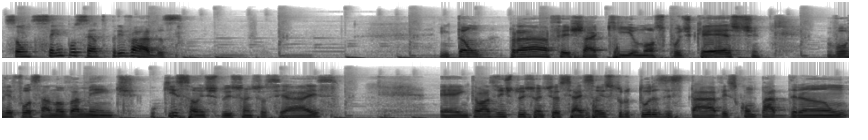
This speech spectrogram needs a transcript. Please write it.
são 100% privadas. Então, para fechar aqui o nosso podcast, vou reforçar novamente o que são instituições sociais, é, então, as instituições sociais são estruturas estáveis com padrão,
